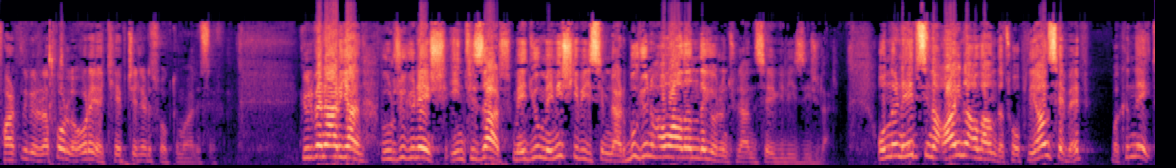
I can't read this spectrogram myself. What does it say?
farklı bir raporla oraya kepçeleri soktu maalesef. Gülben Ergen, Burcu Güneş, İntizar, Medyum Memiş gibi isimler bugün havaalanında görüntülendi sevgili izleyiciler. Onların hepsini aynı alanda toplayan sebep bakın neydi?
